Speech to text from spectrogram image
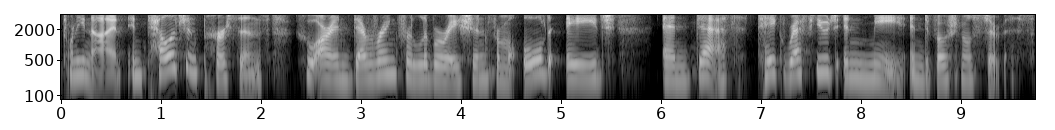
29. Intelligent persons who are endeavoring for liberation from old age and death take refuge in me in devotional service.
